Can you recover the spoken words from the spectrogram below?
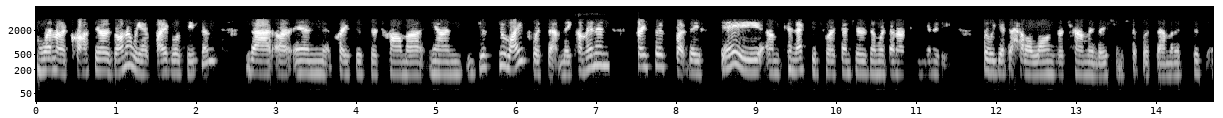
women across Arizona. We have five locations that are in crisis or trauma and just do life with them. They come in in crisis, but they stay um, connected to our centers and within our community. So we get to have a longer term relationship with them. And it's just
